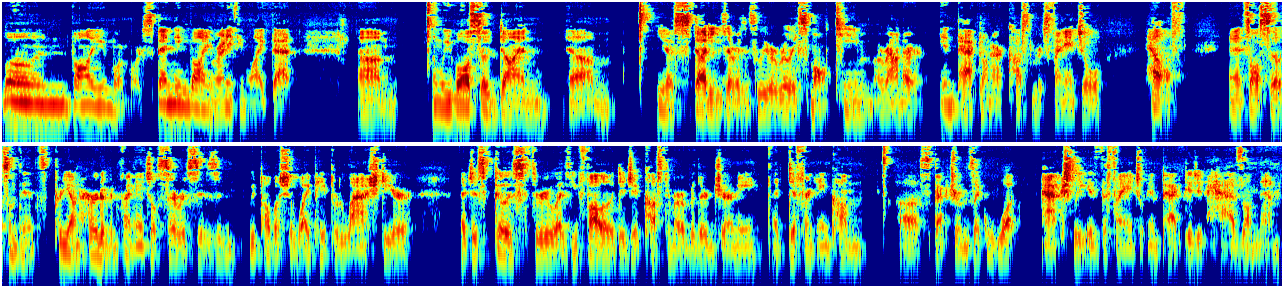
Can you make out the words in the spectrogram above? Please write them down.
loan volume or more spending volume or anything like that. Um, and we've also done, um, you know, studies ever since we were a really small team around our impact on our customers' financial health. And it's also something that's pretty unheard of in financial services. And we published a white paper last year that just goes through as you follow a digit customer over their journey at different income uh, spectrums, like what actually is the financial impact digit has on them.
